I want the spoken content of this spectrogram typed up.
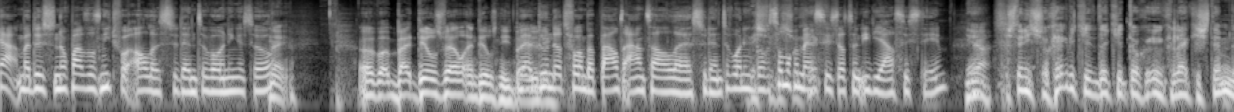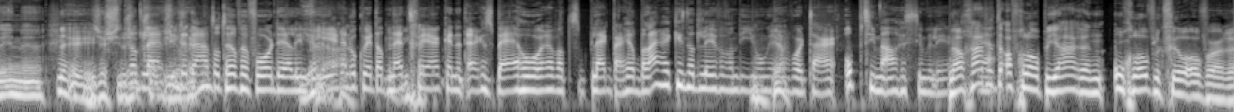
Ja, maar dus nogmaals, dat is niet voor alle studentenwoningen zo. Nee. Eh, bij deels wel en deels niet bij We jullie. doen dat voor een bepaald aantal eh, studentenwoningen. Voor sommige gek? mensen is dat een ideaal systeem. Ja. Is het niet zo gek dat je, dat je toch in gelijke stemde in... eh, Nee. in student- Dat leidt inderdaad tot heel veel voordelen in het Ja. beheer. En ook weer dat netwerk en het ergens bij horen. Wat blijkbaar heel belangrijk is in het leven van die jongeren. Ja. Wordt daar optimaal gestimuleerd. Nou gaat Ja. het de afgelopen jaren ongelooflijk veel over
